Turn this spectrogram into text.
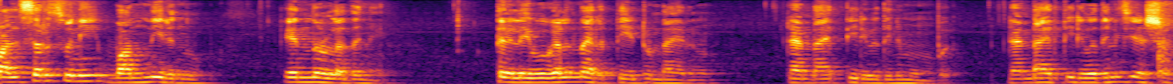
പൾസർ സുനി വന്നിരുന്നു. എന്നുള്ളതിന് തെളിവുകൾ നിരത്തിയിട്ടുണ്ടായിരുന്നു രണ്ടായിരത്തി ഇരുപതിന് മുമ്പ്. രണ്ടായിരത്തി ഇരുപതിന് ശേഷം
